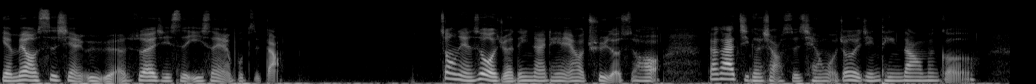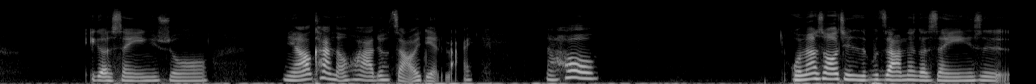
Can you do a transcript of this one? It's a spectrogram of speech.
也没有事先预约，所以其实医生也不知道。重点是我决定那天要去的时候，大概几个小时前我就已经听到那个一个声音说，你要看的话就早一点来，然后我那时候其实不知道那个声音是。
